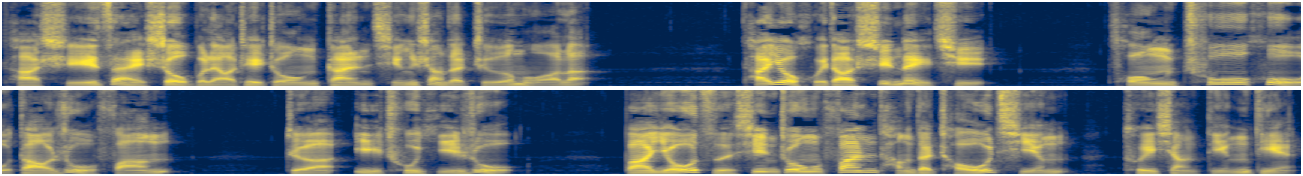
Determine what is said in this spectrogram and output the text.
他实在受不了这种感情上的折磨了，他又回到室内去，从出户到入房，这一出一入，把游子心中翻腾的愁情推向顶点，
